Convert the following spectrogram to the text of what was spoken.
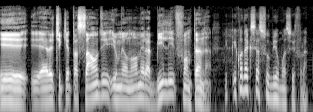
E, e era etiqueta Sound e o meu nome era Billy Fontana. E, e quando é que você assumiu Moacir Franco?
